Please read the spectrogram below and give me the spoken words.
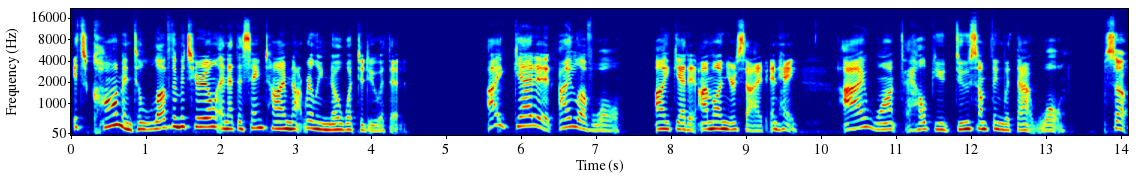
It's common to love the material and at the same time not really know what to do with it. I get it. I love wool. I get it. I'm on your side. And hey, I want to help you do something with that wool. So,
